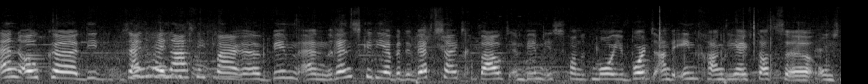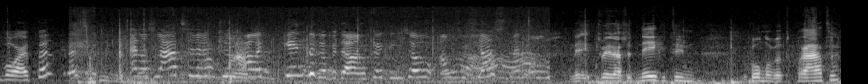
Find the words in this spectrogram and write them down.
En ook, uh, die zijn er helaas niet, maar uh, Wim en Renske die hebben de website gebouwd. En Wim is van het mooie bord aan de ingang, die heeft dat uh, ontworpen. En als laatste wil ik natuurlijk alle kinderen bedanken die zo enthousiast met ons... Nee, 2019 begonnen we te praten.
